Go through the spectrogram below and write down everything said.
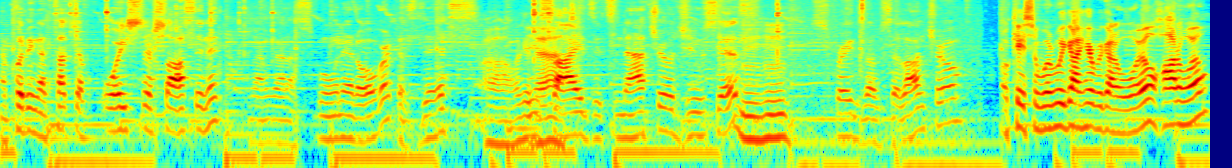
I'm putting a touch of oyster sauce in it. And I'm gonna spoon it over because this, Oh, look at that. besides its natural juices, Mm-hmm. sprigs of cilantro. Okay, so what do we got here? We got oil, hot oil,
